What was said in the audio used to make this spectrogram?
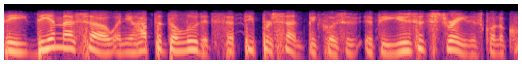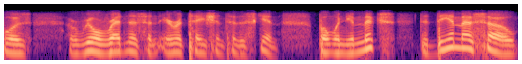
the DMSO, and you have to dilute it 50% because if, if you use it straight, it's going to cause a real redness and irritation to the skin. But when you mix the DMSO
